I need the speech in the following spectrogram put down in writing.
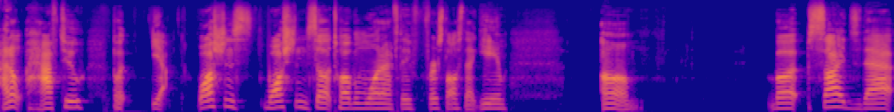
I don't have to, but yeah, Washington Washington's still at 12 and one after they first lost that game. Um, but besides that,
